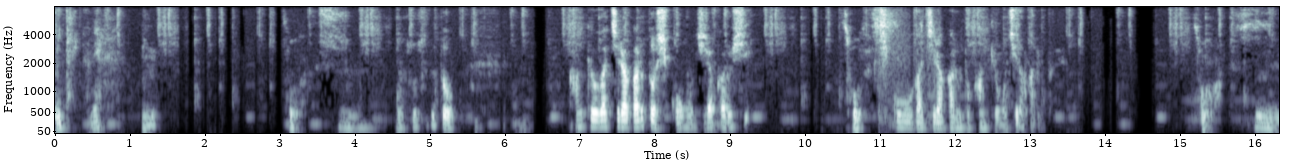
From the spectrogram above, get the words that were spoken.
みたいなね、うん。そうなんですうん、そうすると環境が散らかると思考も散らかるしそうです。思考が散らかると環境も散らかるそうなん。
